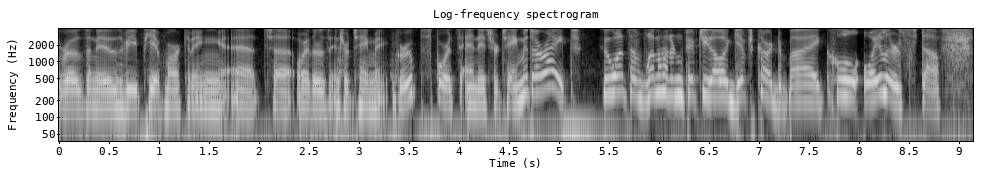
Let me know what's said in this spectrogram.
Rosen is VP of Marketing at uh, Oilers Entertainment Group, Sports and Entertainment. All right. Who wants a $150 gift card to buy cool Oilers stuff?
